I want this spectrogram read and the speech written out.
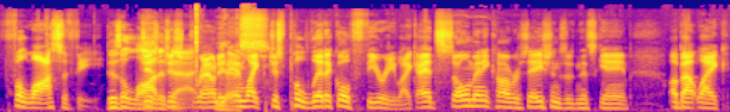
philosophy There's a lot just, of just that. grounded in like just political theory like i had so many conversations in this game about like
